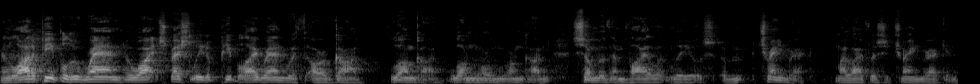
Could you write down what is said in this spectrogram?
and a lot of people who ran, who I, especially the people I ran with, are gone long gone, long, long, long gone. Some of them violently. It was a train wreck. My life was a train wreck, and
